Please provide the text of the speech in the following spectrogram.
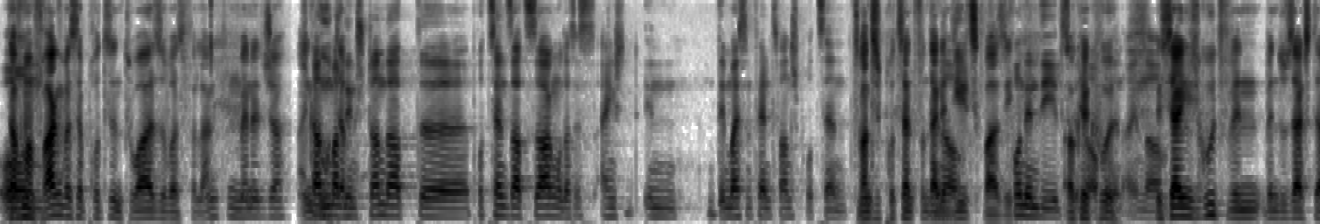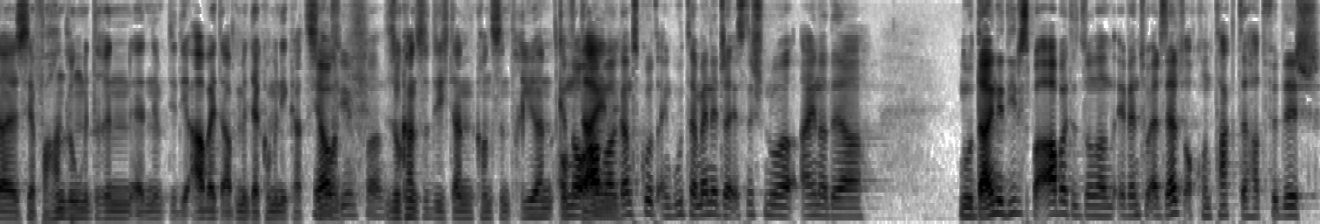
Darf man Und fragen, was er prozentual sowas verlangt, ein Manager? Ein Ich kann mal den Standard-Prozentsatz sagen und das ist eigentlich in den meisten Fällen 20 Prozent 20 Prozent von deinen Genau. Deals quasi. von den Deals. Okay, genau, cool. Ist ja eigentlich gut, wenn, wenn du sagst, da ist ja Verhandlung mit drin, er nimmt dir die Arbeit ab mit der ja, Kommunikation. auf jeden Fall. so kannst du dich dann konzentrieren Genau, auf deine. aber ganz kurz, ein guter Manager ist nicht nur einer, der nur deine Deals bearbeitet, sondern eventuell selbst auch Kontakte hat für dich.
